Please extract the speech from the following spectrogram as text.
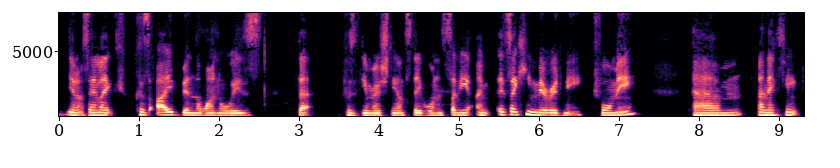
You know what I'm saying? Like, because I'd been the one always that was the emotionally unstable one. And suddenly I'm, it's like he mirrored me for me. Um, and I think,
